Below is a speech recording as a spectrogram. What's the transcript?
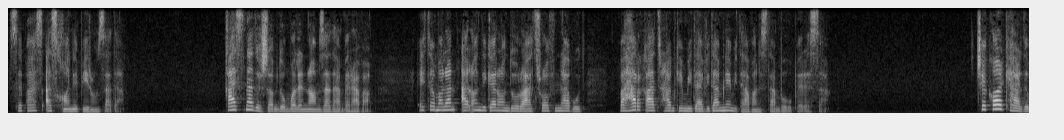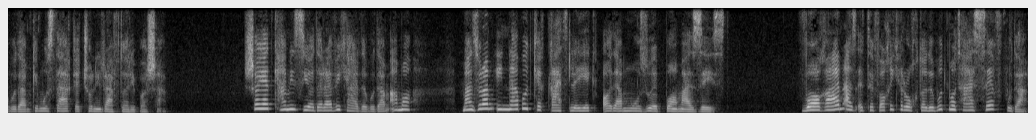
سپس از خانه بیرون زدم. قصد نداشتم دنبال نام زدن بروم. احتمالا الان دیگر آن دور و اطراف نبود و هر قطر هم که میدویدم نمی‌توانستم به او برسم. چه کار کرده بودم که مستحق چنین رفتاری باشم؟ شاید کمی زیاده روی کرده بودم اما منظورم این نبود که قتل یک آدم موضوع بامزه است. واقعا از اتفاقی که رخ داده بود متاسف بودم.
